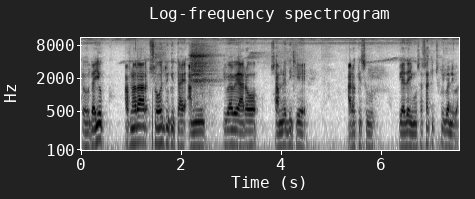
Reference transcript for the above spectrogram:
তো যাই হোক আপনারা সহযোগিতায় আমি এভাবে আরও সামনের দিকে আরও কিছু দিয়া যাই মুসাসা কিছু কইবা নিবা?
